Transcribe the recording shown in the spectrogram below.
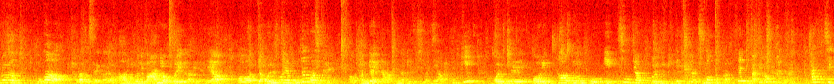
그러면 뭐가 달라졌을까요? 아, 이번에 많이 업그레이드가 됐는데요. 어, 이제 얼굴에 모든 것이 다 어, 담겨 있다고 생각해 주시면 돼요. 특히 얼굴에 머리부터 눈, 코, 입, 심지어 얼굴 비대칭이나 주걱턱까지 세트 관리로 가능한 한 책.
